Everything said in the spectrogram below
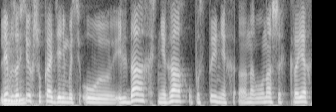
Лепш mm -hmm. за ўсіх шукаць дзе-нибудь у ільдах снегах у пустынях на у наших краях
